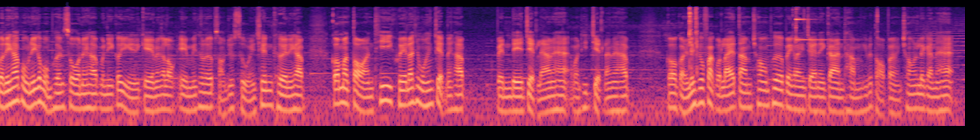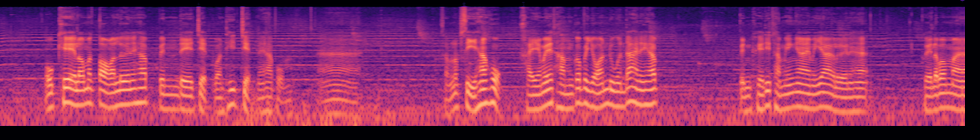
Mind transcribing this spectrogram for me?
สวัสดีครับผมนี่กับผมเพลินโซนนะครับวันนี้ก็อยู่ในเกมนะครับล็อกเอ็มมิทเทิลเลิฟ2.0เช่นเคยนะครับก็มาต่อที่เควสราชวงศ์ที่7นะครับเป็นเดย์7แล้วนะฮะวันที่7แล้วนะครับก็ก่อนอื่นเลยก็ฝากกดไลค์ตามช่องเพื่อเป็นกำลังใจในการทำคลิปต่อไปของช่องนี้เลยกันนะฮะโอเคเรามาต่อกันเลยนะครับเป็นเดย์7วันที่7นะครับผมอ่าสำหรับ4 5 6ใครยังไม่ได้ทำก็ไปย้อนดูกันได้นะครับเป็นเควสที่ทำง่ายๆไม่ยากเลยนะฮะเควสละประมาณ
